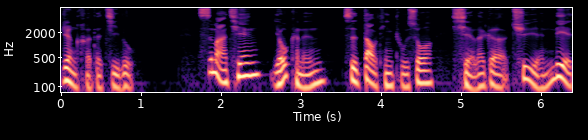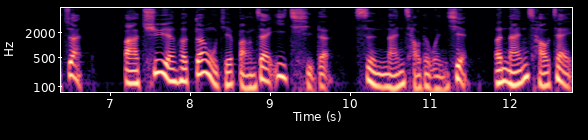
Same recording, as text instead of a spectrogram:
任何的记录。司马迁有可能是道听途说写了个《屈原列传》，把屈原和端午节绑在一起的是南朝的文献，而南朝在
